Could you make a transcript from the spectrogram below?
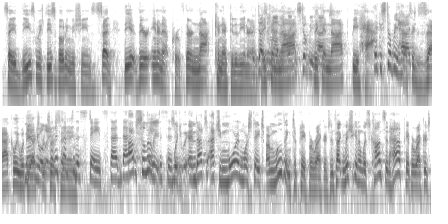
say these these voting machines said the, they're internet proof. They're not connected to the internet. It they cannot. Matter. They can still be hacked cannot be hacked. They can still be hacked. That's exactly what manually. the experts are saying. But it's up to the states. That, that's Absolutely. a state decision. Which, and that's actually more and more states are moving to paper records. In fact, Michigan and Wisconsin have paper records.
